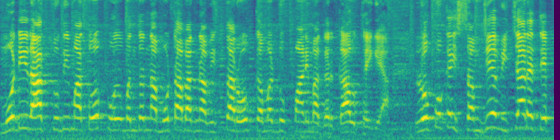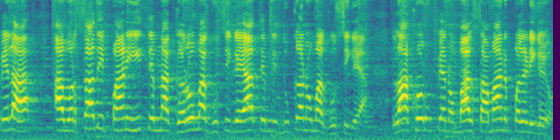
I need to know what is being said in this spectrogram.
મોડી રાત સુધીમાં તો પોરબંદરના મોટાભાગના વિસ્તારો કમરડૂબ પાણીમાં ગરકાવ થઈ ગયા. લોકો કંઈ સમજે વિચારે તે પહેલાં આ વરસાદી પાણી તેમના ઘરોમાં ઘૂસી ગયા, તેમની દુકાનોમાં ઘૂસી ગયા. લાખો રૂપિયાનો માલ સામાન પલળી ગયો.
